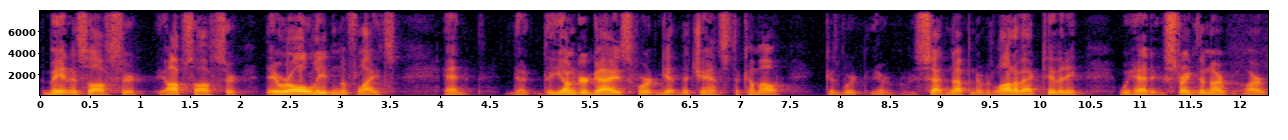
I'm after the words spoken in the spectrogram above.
the maintenance officer, the ops officer, They were all leading the flights, and the the younger guys weren't getting a chance to come out because we're they're setting up, and there was a lot of activity. We had to strengthen our, our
